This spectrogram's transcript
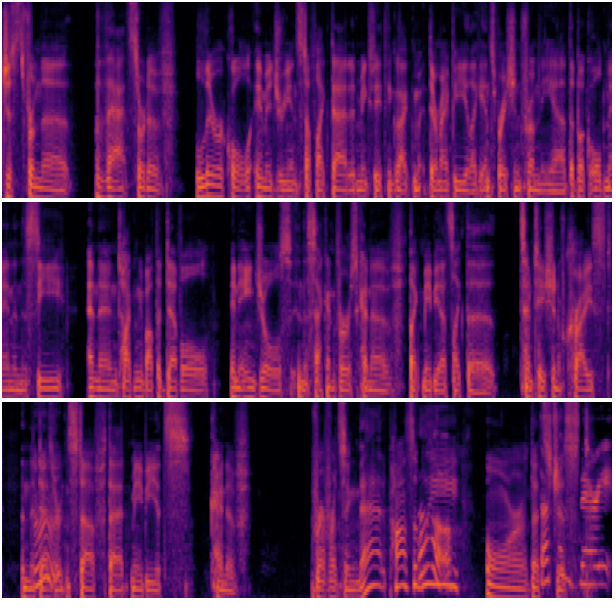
just from the that sort of lyrical imagery and stuff like that it makes me think like there might be like inspiration from the uh, the book old man in the sea and then talking about the devil and angels in the second verse kind of like maybe that's like the temptation of christ in the Mm. desert and stuff that maybe it's kind of referencing that possibly or that's, That's just a very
